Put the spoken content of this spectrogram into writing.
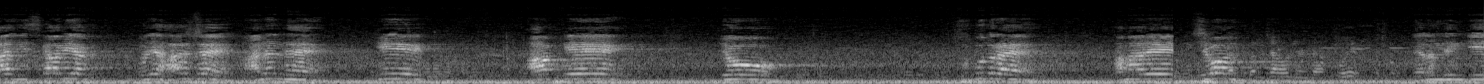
आज इसका भी मुझे हर्ष है, आनंद है कि आपके जो सुपुत्र है, हमारे शिवम, जन्मदिन की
